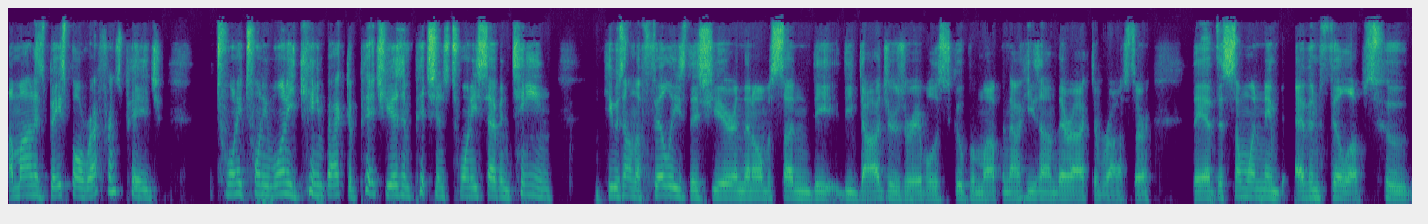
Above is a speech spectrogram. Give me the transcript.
I'm on his baseball reference page. 2021, he came back to pitch. He hasn't pitched since 2017. He was on the Phillies this year, and then all of a sudden, the the Dodgers were able to scoop him up, and now he's on their active roster. They have this someone named Evan Phillips who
